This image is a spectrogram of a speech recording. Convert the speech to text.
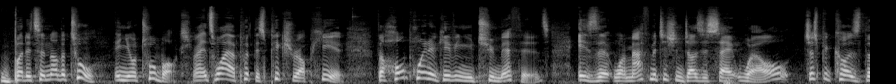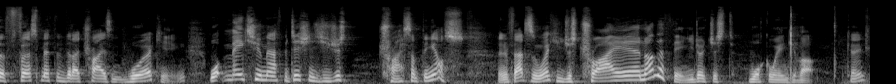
But it's another tool in your toolbox, right? It's why I put this picture up here. The whole point of giving you two methods is that what a mathematician does is say, well, just because the first method that I try isn't working, what makes you a mathematician is you just try something else. And if that doesn't work, you just try another thing. You don't just walk away and give up, okay?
